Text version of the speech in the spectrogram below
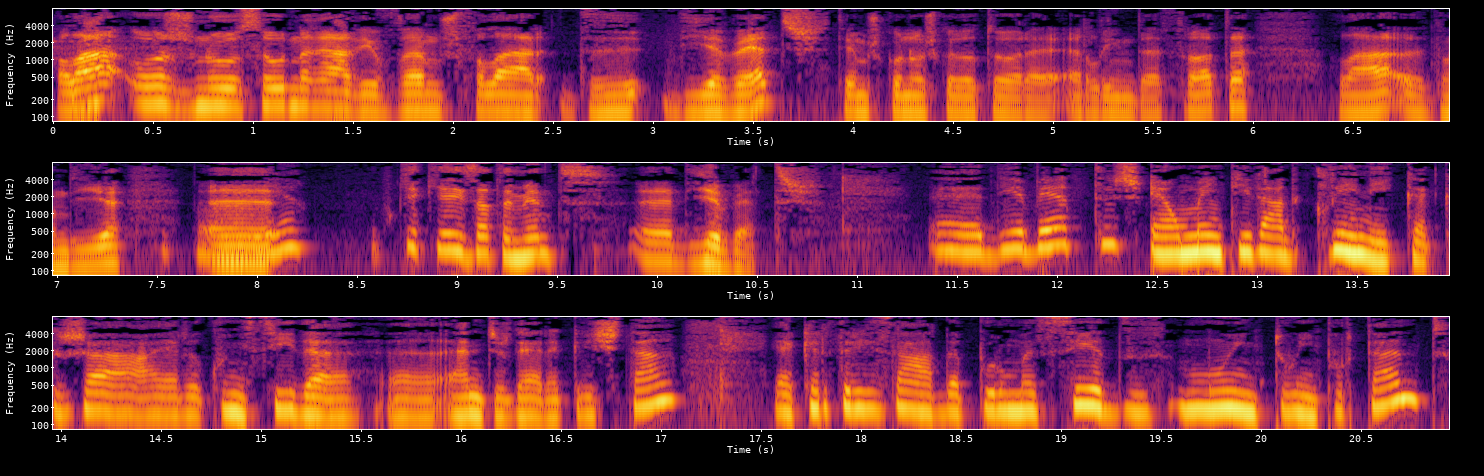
Olá, hoje no Saúde na Rádio vamos falar de diabetes. Temos connosco a doutora Arlinda Frota. Olá, bom dia. Bom dia. Uh, o que é que é exatamente a diabetes? A diabetes é uma entidade clínica que já era conhecida uh, antes da era cristã, é caracterizada por uma sede muito importante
